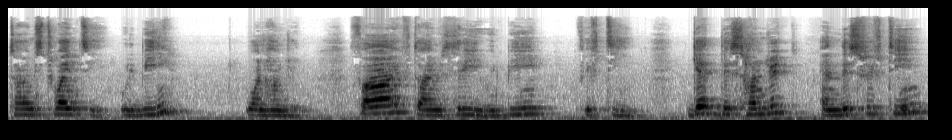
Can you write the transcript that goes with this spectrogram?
times 20 will be 100 5 times 3 will be 15 get this 100 and this 15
